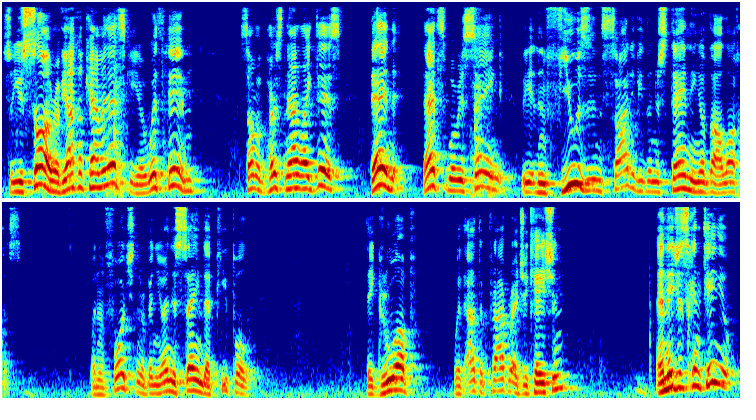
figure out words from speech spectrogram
So you saw Rav Yaakov Kamenetsky, you're with him, some a personality like this, then that's what we're saying. It infuses inside of you the understanding of the halachas. But unfortunately, Rabbi Yonah is saying that people they grew up without the proper education, and they just continue.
